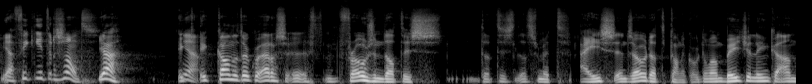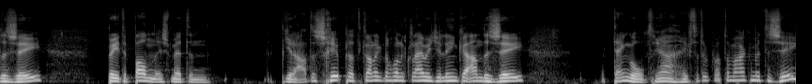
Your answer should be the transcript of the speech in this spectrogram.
Ja, vind ik interessant. Ja, ik, Ja. ik kan het ook wel ergens... eh, Frozen, dat is, dat, is, dat is met ijs en zo. Dat kan ik ook nog wel een beetje linken aan de zee. Peter Pan is met een piratenschip. Dat kan ik nog wel een klein beetje linken aan de zee. Tangled, ja, heeft dat ook wat te maken met de zee?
